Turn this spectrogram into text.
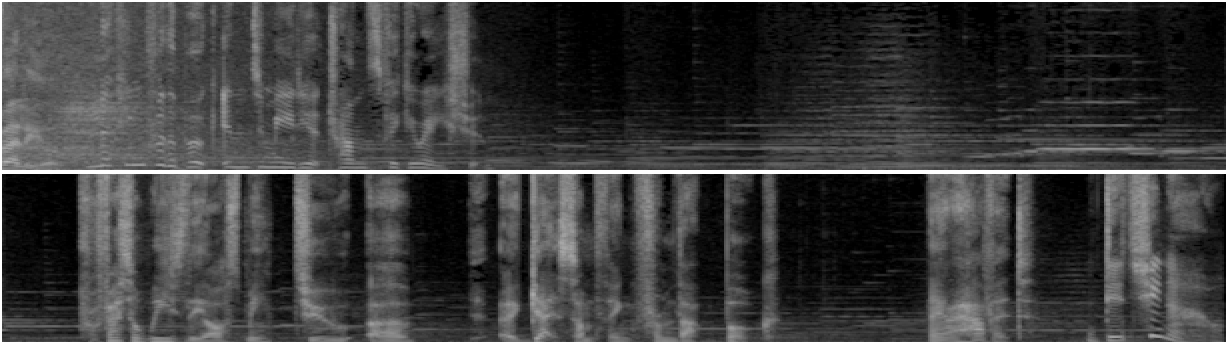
Revelio. Looking for the book Intermediate Transfiguration. Professor Weasley asked me to, uh, uh, get something from that book. May I have it? Did she now?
